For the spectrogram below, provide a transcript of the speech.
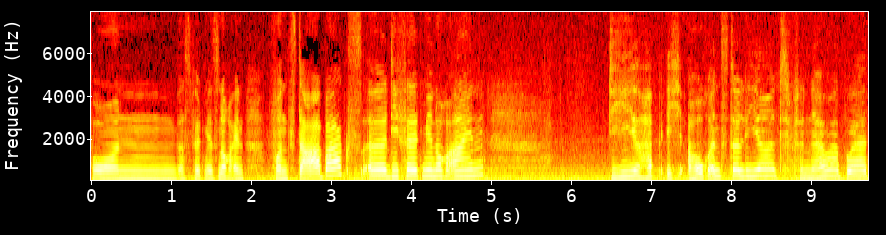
von, was fällt mir jetzt noch ein? Von Starbucks, äh, die fällt mir noch ein. Die habe ich auch installiert. Panera Bread,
